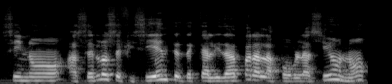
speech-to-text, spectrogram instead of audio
sino hacerlos eficientes, de calidad para la población, ¿no?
